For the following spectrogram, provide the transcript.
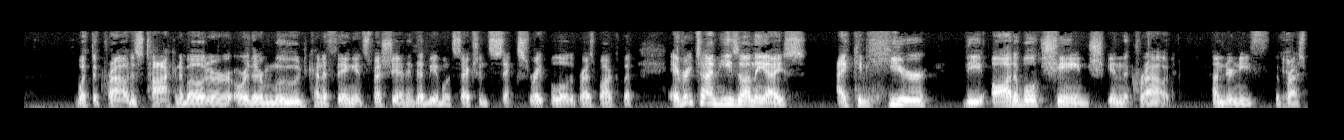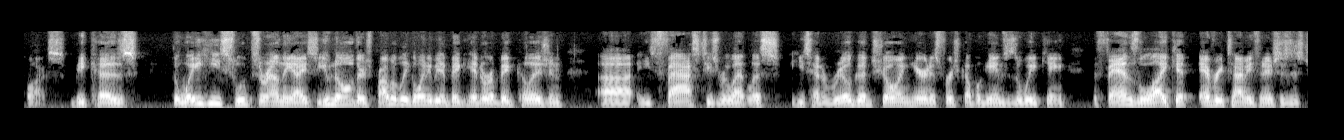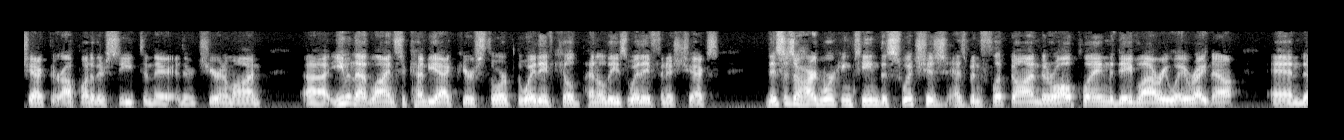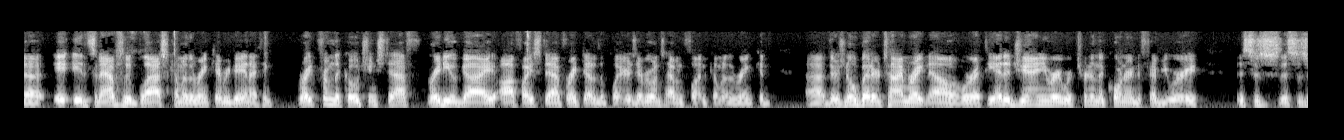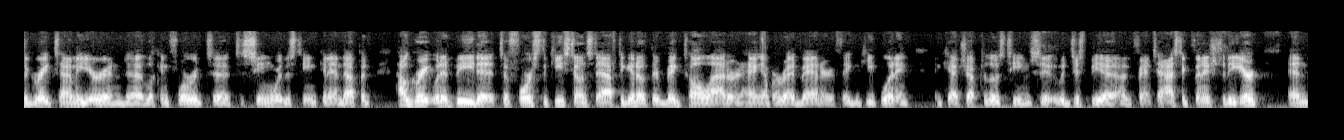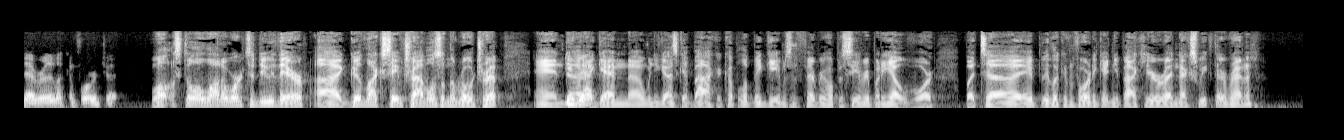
what the crowd is talking about or or their mood kind of thing. Especially, I think that'd be about section six, right below the press box. But every time he's on the ice, I can hear the audible change in the crowd underneath the yeah. press box because the way he swoops around the ice, you know there's probably going to be a big hit or a big collision. Uh, he's fast. He's relentless. He's had a real good showing here in his first couple games as a Wheat King. The fans like it every time he finishes his check. They're up out of their seat and they're they're cheering him on. Uh, even that line, Sekundiak, Pierce, Thorpe, the way they've killed penalties, the way they finished checks. This is a hardworking team. The switch has, has been flipped on. They're all playing the Dave Lowry way right now, and uh, it, it's an absolute blast coming to the rink every day. And I think right from the coaching staff, radio guy, off ice staff, right down to the players. Everyone's having fun coming to the rink, and uh, there's no better time right now. We're at the end of January. We're turning the corner into February. This is this is a great time of year, and uh, looking forward to to seeing where this team can end up. And how great would it be to to force the Keystone staff to get out their big tall ladder and hang up a red banner if they can keep winning and catch up to those teams? It would just be a, a fantastic finish to the year, and uh, really looking forward to it. Well, still a lot of work to do there. Uh, good luck, safe travels on the road trip. And uh, again, uh, when you guys get back, a couple of big games in February. Hope to see everybody out for. But uh, be looking forward to getting you back here uh, next week, there, Brandon.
